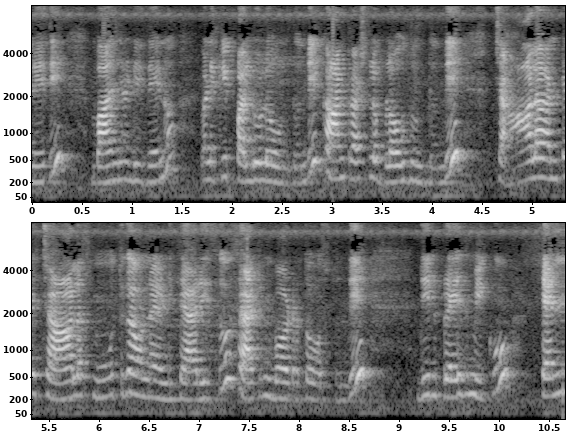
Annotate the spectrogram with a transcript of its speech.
అనేది బాందిని డిజైన్ మనకి పళ్ళులో ఉంటుంది. కాంట్రాస్ట్లో బ్లౌజ్ ఉంటుంది. చాలా అంటే చాలా స్మూత్గా ఉన్నాయండి శారీస్. శాటిన్ బార్డర్తో వస్తుంది. దీని ప్రైస్ మీకు టెన్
